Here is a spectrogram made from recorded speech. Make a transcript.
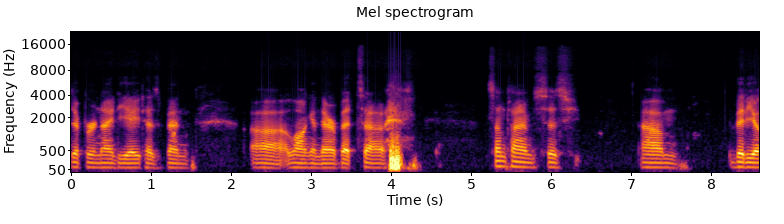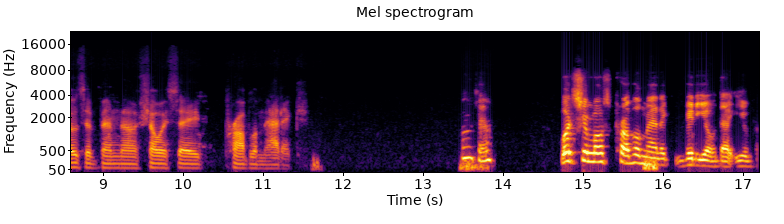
Dipper ninety eight has been uh, along in there, but uh, sometimes his um, videos have been, uh, shall we say, problematic. okay? What's your most problematic video that you've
